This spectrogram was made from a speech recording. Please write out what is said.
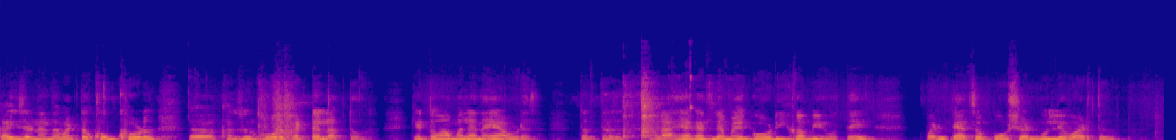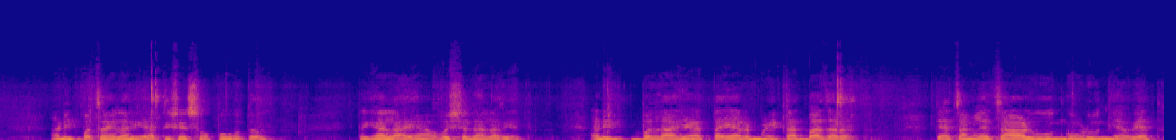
काही जणांना वाटतं खूप गोड खजूर गोड घट्ट लागतो की तो आम्हाला नाही आवडत. तर तर लाह्या घातल्यामुळे गोडी कमी होते पण त्याचं पोषण मूल्य वाढतं. आणि पचायलाही अतिशय सोपं होतं. तर ह्या लाह्या अवश्य घालाव्यात. आणि ब लाह्या तयार मिळतात बाजारात. त्या चांगल्या चाळून घोळून घ्याव्यात.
